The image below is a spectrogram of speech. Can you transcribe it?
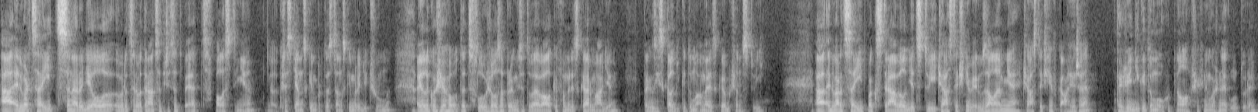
A Edward Said se narodil v roce 1935 v Palestině křesťanským protestantským rodičům a jelikož jeho otec sloužil za první světové války v americké armádě, tak získal díky tomu americké občanství. A Edward Said pak strávil dětství částečně v Jeruzalémě, částečně v Káhyře, takže díky tomu ochutnal všechny možné kultury.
